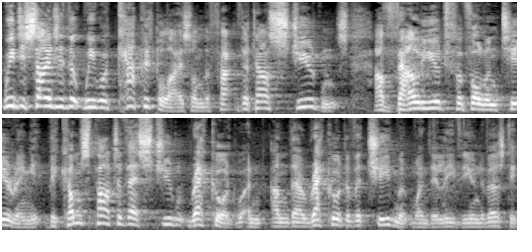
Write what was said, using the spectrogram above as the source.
we decided that we would capitalise on the fact that our students are valued for volunteering. It becomes part of their student record and, and their record of achievement when they leave the university.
